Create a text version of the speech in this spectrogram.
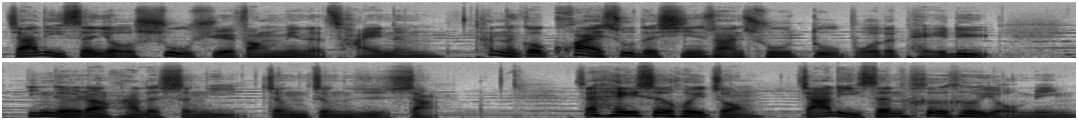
加里森有数学方面的才能，他能够快速的心算出赌博的赔率，因而让他的生意蒸蒸日上。在黑社会中，加里森赫赫有名，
